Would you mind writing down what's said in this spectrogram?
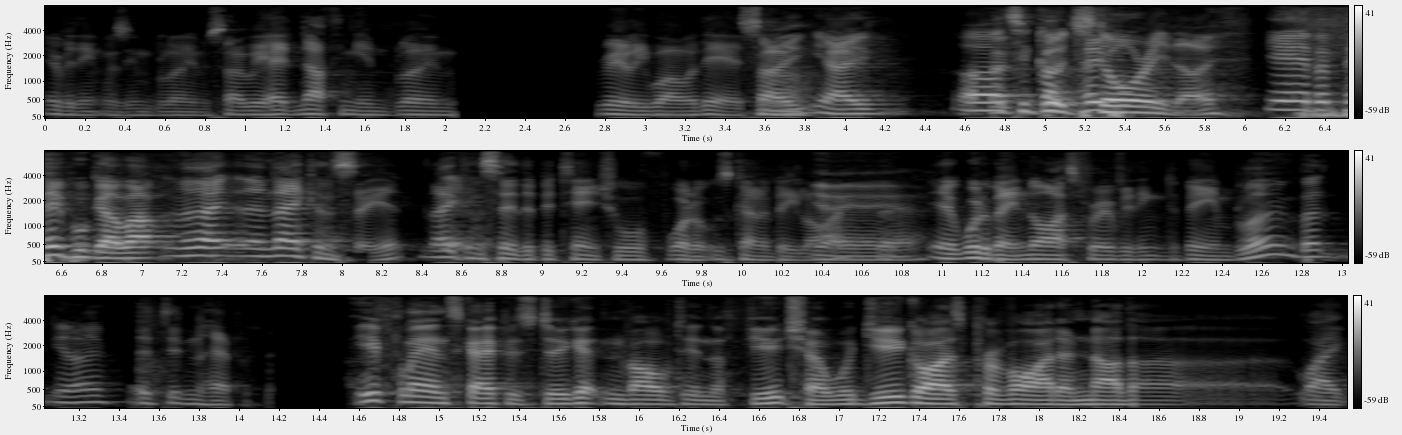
everything was in bloom. So we had nothing in bloom really while we're there. So uh-huh. you know. Oh, it's a good people- story though. Yeah, but people go up and they, and they can see it. They can see the potential of what it was going to be like. Yeah, yeah, But It would have been nice for everything to be in bloom, but you know it didn't happen. if landscapers do get involved in the future, would you guys provide another like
